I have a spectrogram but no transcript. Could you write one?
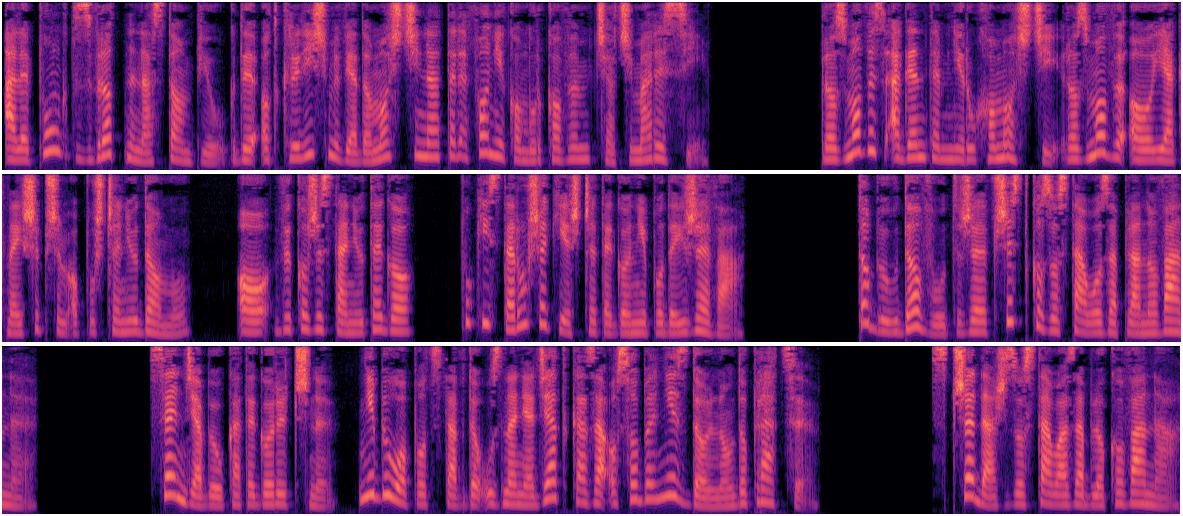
Ale punkt zwrotny nastąpił, gdy odkryliśmy wiadomości na telefonie komórkowym cioci Marysi. Rozmowy z agentem nieruchomości, rozmowy o jak najszybszym opuszczeniu domu, o wykorzystaniu tego, póki staruszek jeszcze tego nie podejrzewa. To był dowód, że wszystko zostało zaplanowane. Sędzia był kategoryczny, nie było podstaw do uznania dziadka za osobę niezdolną do pracy. Sprzedaż została zablokowana.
